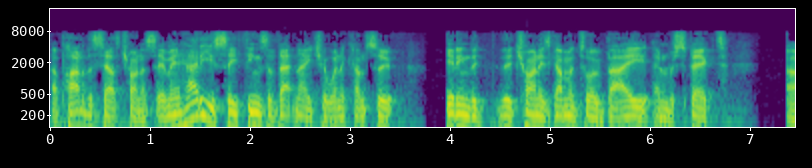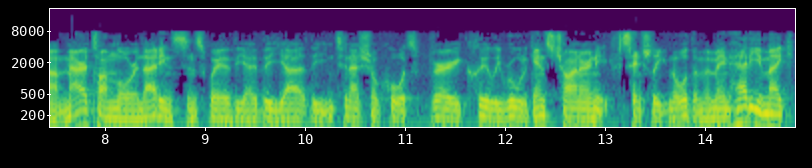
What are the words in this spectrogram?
a part of the South China Sea. I mean, how do you see things of that nature when it comes to getting the, the Chinese government to obey and respect um, maritime law in that instance, where the uh, the uh, the international courts very clearly ruled against China and essentially ignored them. I mean, how do you make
